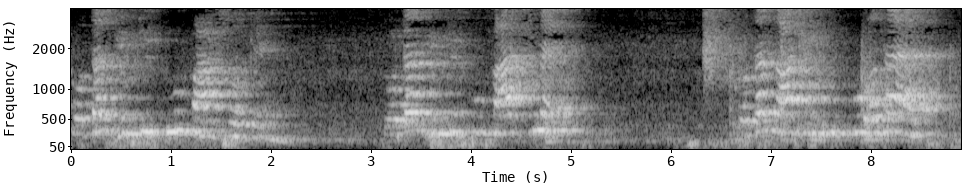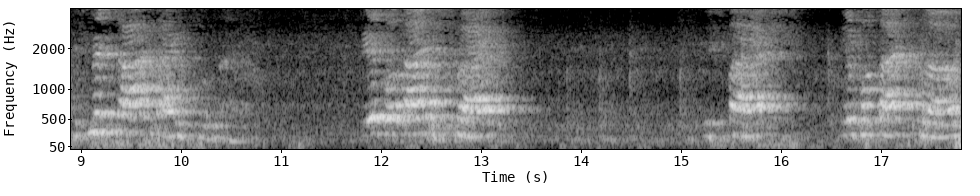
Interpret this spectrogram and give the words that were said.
टोटल 52 कार्ड्स होते हैं। टोटल 52 कार्ड्स में टोटल 52 होता है, इसमें चार टाइप्स होता है। एक होता है स्क्वायर स्पैक्स एक होता है क्लब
